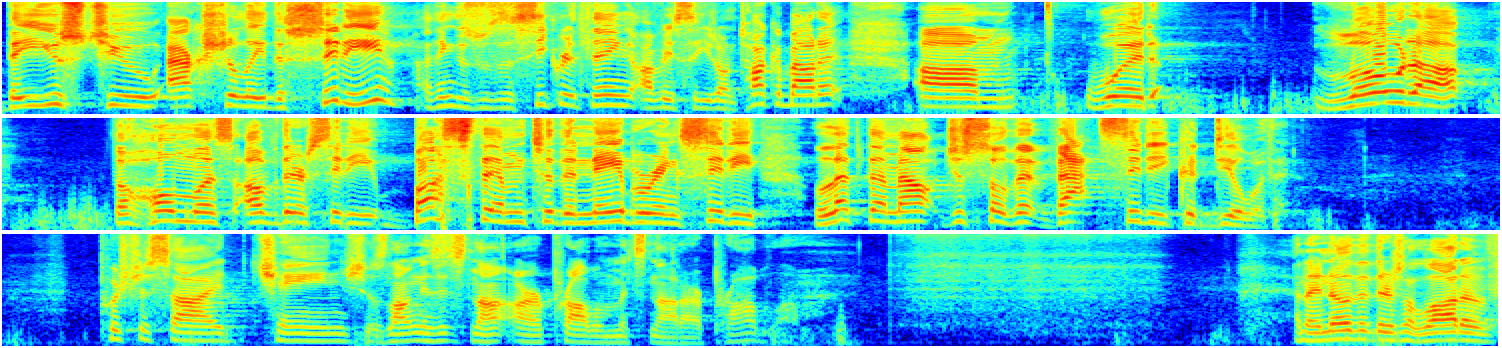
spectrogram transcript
they used to actually, the city, I think this was a secret thing, obviously you don't talk about it, um, would load up the homeless of their city, bus them to the neighboring city, let them out just so that that city could deal with it. Push aside, change, as long as it's not our problem, it's not our problem. And I know that there's a lot of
